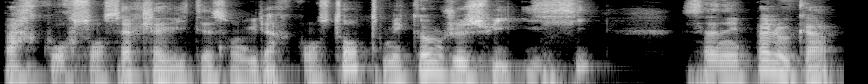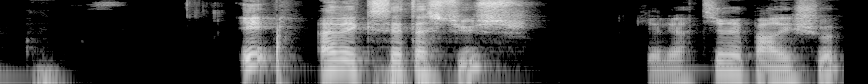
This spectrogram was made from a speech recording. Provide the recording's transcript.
parcourt son cercle à vitesse angulaire constante, mais comme je suis ici, ça n'est pas le cas. Et avec cette astuce, qui a l'air tirée par les cheveux,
